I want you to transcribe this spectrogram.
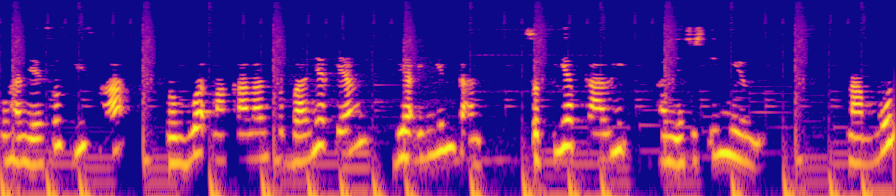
Tuhan Yesus bisa membuat makanan sebanyak yang dia inginkan setiap kali Tuhan Yesus ingin. Namun,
